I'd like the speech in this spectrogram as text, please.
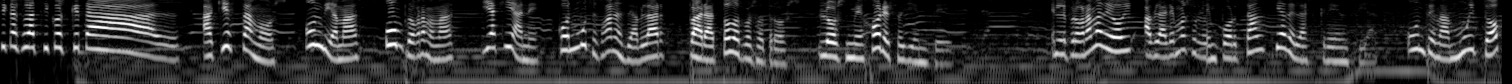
chicas, hola chicos, ¿qué tal? Aquí estamos, un día más, un programa más, y aquí Anne, con muchas ganas de hablar para todos vosotros, los mejores oyentes. En el programa de hoy hablaremos sobre la importancia de las creencias, un tema muy top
